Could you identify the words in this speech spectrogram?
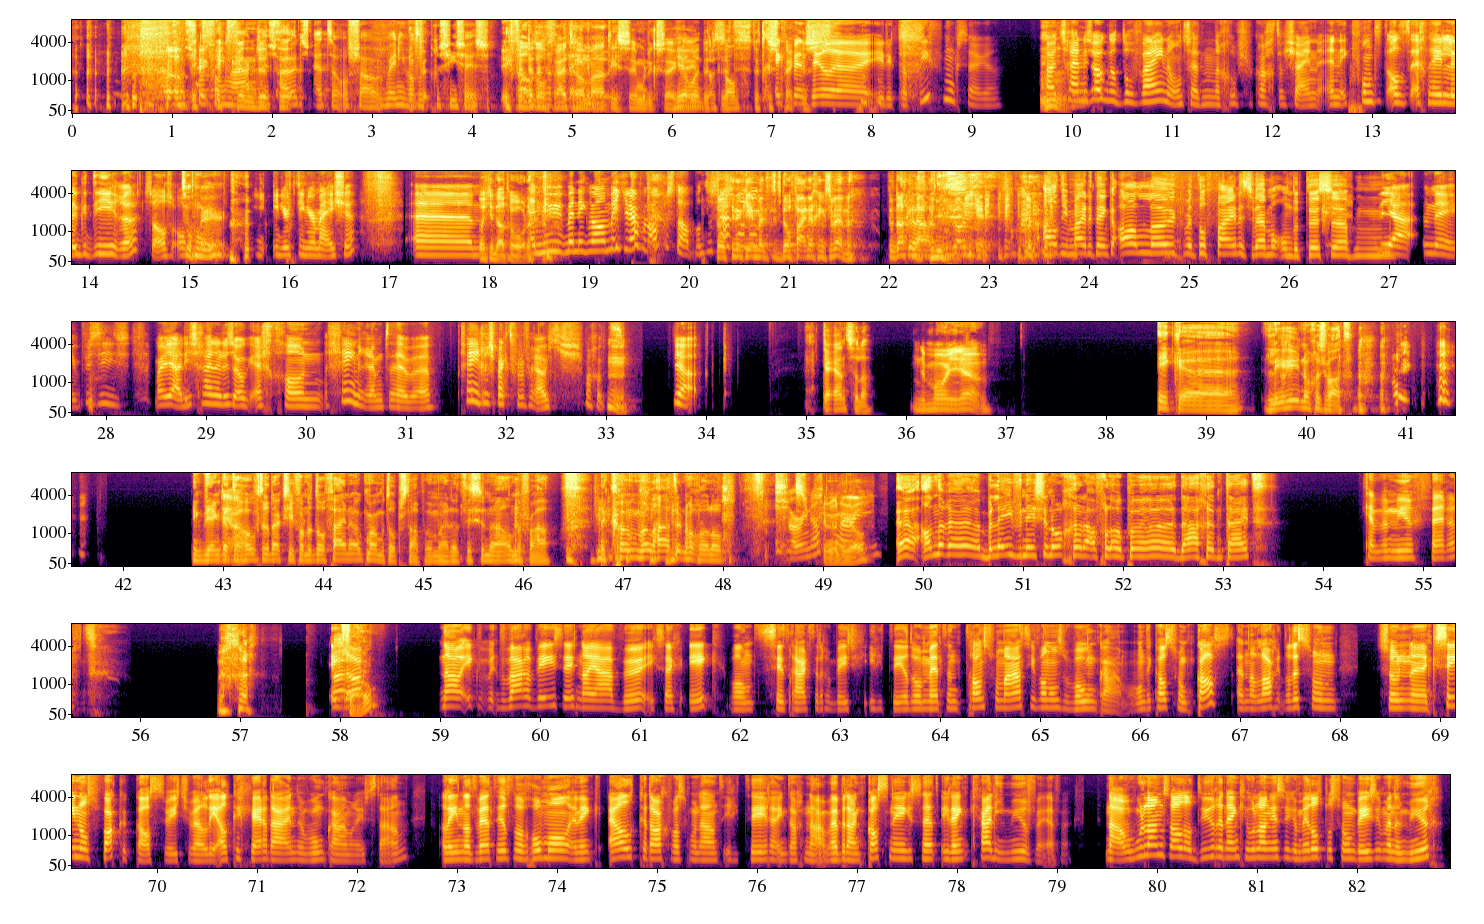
Een soort Ik- van ik vind haakjes dit, eh, uitzetten of zo. Ik weet niet wat het precies is. Ik vind Oh, dit dat al vrij het traumatisch, moet ik zeggen. Heel Dit- interessant. Dit, dit Ik gesprek vind het heel educatief, moet ik zeggen. Maar het schijnt dus ook dat dolfijnen ontzettende groepsverkrachters zijn. En ik vond het altijd echt hele leuke dieren. Zoals ongeveer i- ieder tienermeisje. Ehm, dat je dat hoorde. en nu ben ik wel een beetje daarvan afgestapt. Want Zoals je een keer met dolfijnen ging zwemmen. Toen dacht ik, nou, dat. Al die meiden denken, oh leuk, met dolfijnen zwemmen ondertussen. Hmm. Ja, nee, precies. Maar ja, die schijnen dus ook echt gewoon geen rem te hebben. Geen respect voor de vrouwtjes. Maar goed. Hmm. Ja, Cancelen. The more you know. Ik eh, leer hier nog eens wat. Ik denk dat de hoofdredactie van de Dolfijnen ook maar moet opstappen. Maar dat is een eh, ander verhaal. Daar komen we later nog wel op. sorry not sorry. Eh, andere belevenissen nog eh, de afgelopen dagen en tijd? Ik heb een muur geverfd. ik dacht, Zo. nou, ik, we waren bezig, nou ja, we, ik zeg ik, want Sid raakte er een beetje geïrriteerd door met een transformatie van onze woonkamer. Want ik had zo'n kast en dan lag, dat is zo'n zo'n eh, Xenos vakkenkast, weet je wel, die elke Gerda in de woonkamer heeft staan. Alleen dat werd heel veel rommel en ik, elke dag was ik me daar aan het irriteren. Ik dacht, nou, we hebben daar een kast neergezet. Ik denk, ik ga die muur verven. Nou, hoe lang zal dat duren, denk je? Hoe lang is een gemiddeld persoon bezig met een muur?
